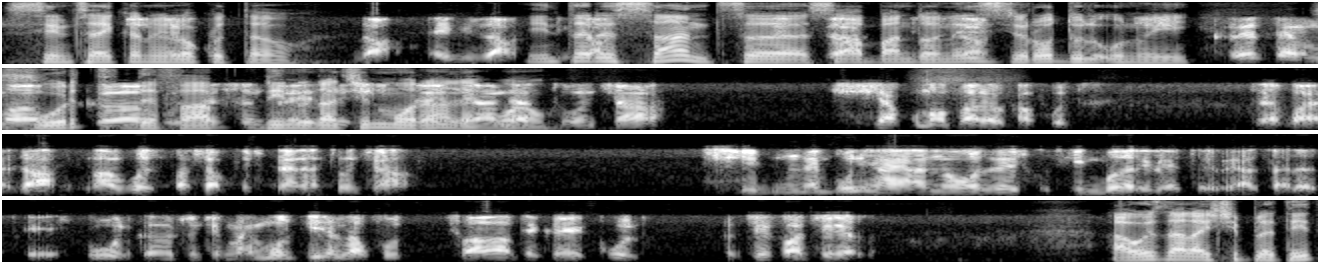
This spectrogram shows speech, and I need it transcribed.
Simțeai că nu e locul tău. Da, exact. Interesant să, să abandonezi rodul unui Crede-mă furt, că, de uite, fapt, sunt din 33 rațiuni morale. de ani de Wow. atunci și acum îmi pare rău că am făcut treaba aia. Da, am văzut la 17 ani atunci și nebunia aia 90 cu schimbările, trebuia să arăți că ești cool, că nu știu ce, mai mult el a făcut să arate că e cool, că ce face el. Auzi, dar l-ai și plătit?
